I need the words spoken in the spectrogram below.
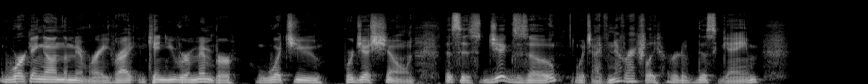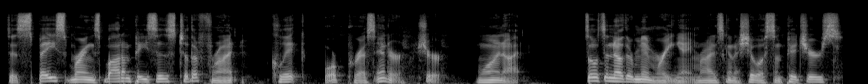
working on the memory, right? Can you remember what you were just shown? This is Jigsaw, which I've never actually heard of this game. It says space brings bottom pieces to the front. Click or press enter. Sure, why not? So it's another memory game, right? It's going to show us some pictures,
